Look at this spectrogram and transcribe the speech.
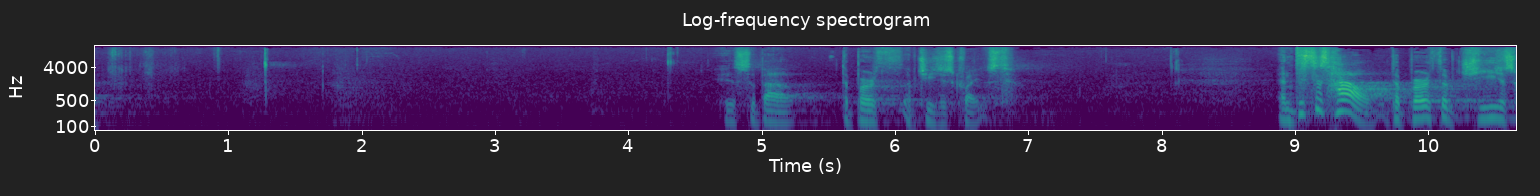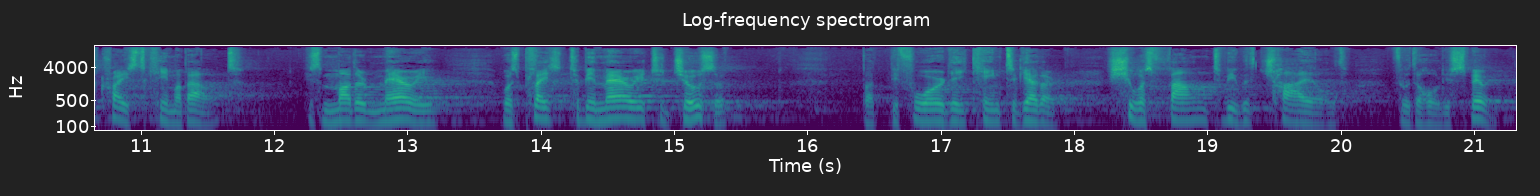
It's about the birth of Jesus Christ. And this is how the birth of Jesus Christ came about. His mother Mary was placed to be married to Joseph, but before they came together, she was found to be with child through the Holy Spirit.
